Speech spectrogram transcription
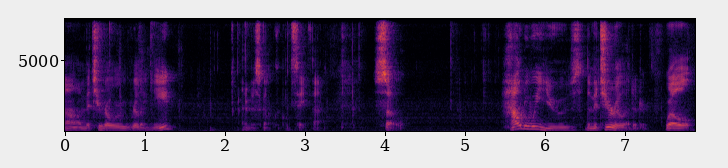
uh, material we really need. I'm just going to quickly save that. So, how do we use the material editor? Well,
